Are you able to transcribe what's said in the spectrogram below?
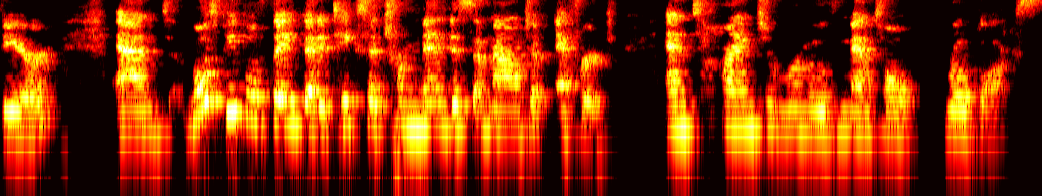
Fier. And most people think that it takes a tremendous amount of effort and time to remove mental roadblocks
